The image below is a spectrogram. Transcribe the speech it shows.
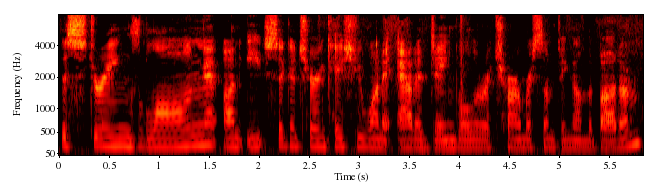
the strings long on each signature in case you want to add a dangle or a charm or something on the bottom.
